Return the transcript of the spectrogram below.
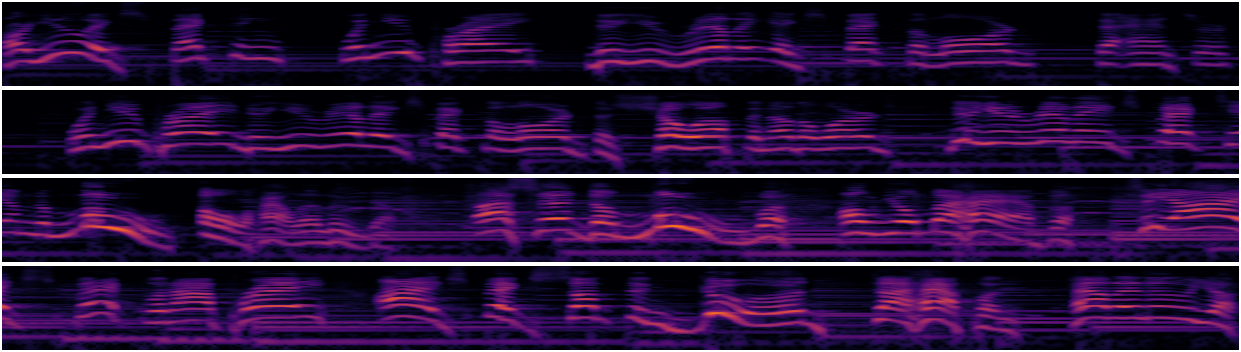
Are you expecting, when you pray, do you really expect the Lord to answer? When you pray, do you really expect the Lord to show up, in other words? Do you really expect Him to move? Oh, hallelujah. I said to move on your behalf. See, I expect when I pray, I expect something good to happen. Hallelujah.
